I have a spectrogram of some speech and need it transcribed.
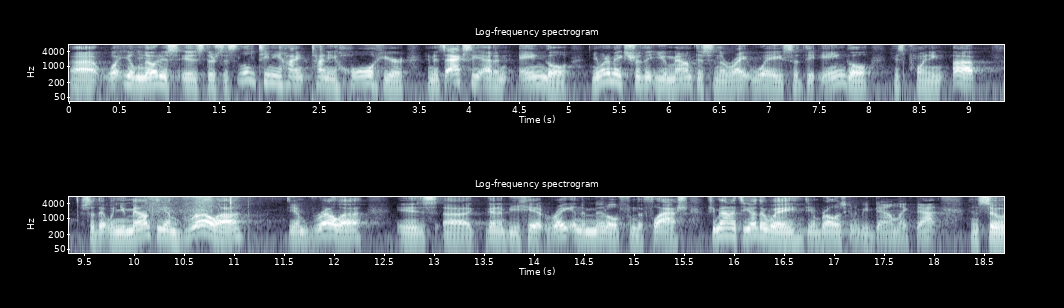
uh, what you'll notice is there's this little teeny tiny hole here, and it's actually at an angle. You want to make sure that you mount this in the right way so that the angle is pointing up, so that when you mount the umbrella, the umbrella is uh, going to be hit right in the middle from the flash. If you mount it the other way, the umbrella is going to be down like that. And so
